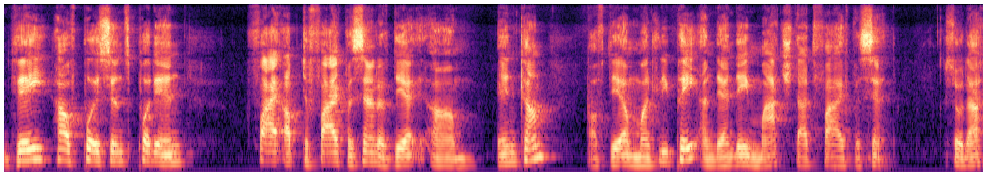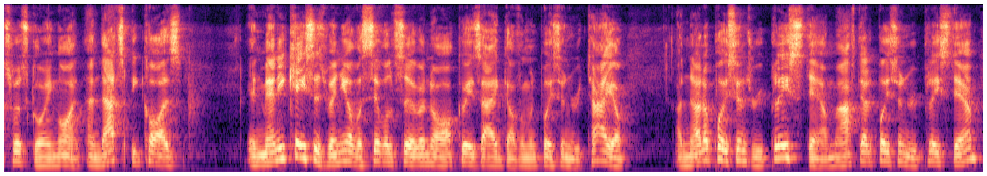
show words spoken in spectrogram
they have persons put in five up to five percent of their um, income of their monthly pay, and then they match that five percent. So that's what's going on, and that's because in many cases, when you have a civil servant or quasi government person retire, another person replaced them. After that person replaced them,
